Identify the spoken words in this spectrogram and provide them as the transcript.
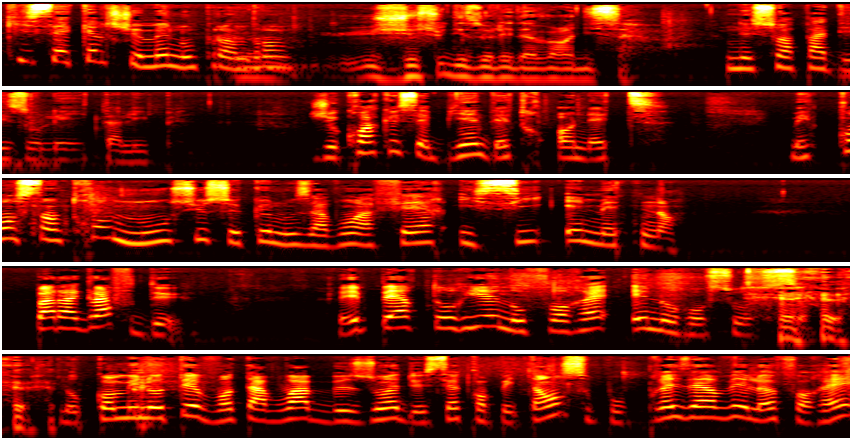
qui sait quel chemin nous prendrons? Je suis désolé d'avoir dit ça. Ne sois pas désolé, Talib. Je crois que c'est bien d'être honnête. Mais concentrons-nous sur ce que nous avons à faire ici et maintenant. Paragraphe 2. Répertorier nos forêts et nos ressources. nos communautés vont avoir besoin de ces compétences pour préserver leurs forêts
